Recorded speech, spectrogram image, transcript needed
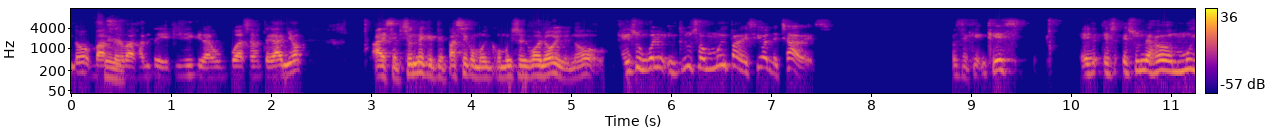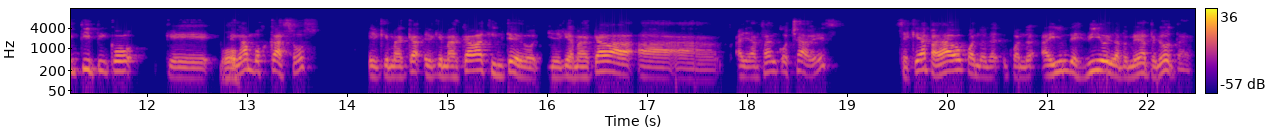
no, va a ser bastante difícil que algún pueda hacerte daño, a excepción de que te pase como, como hizo el gol hoy, ¿no? Es un gol incluso muy parecido al de Chávez. O sea, que, es, es, es, un error muy típico que en oh. ambos casos el que, marca, el que marcaba a Quintero y el que marcaba a, a, Gianfranco Chávez se queda parado cuando, cuando hay un desvío en la primera pelota.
